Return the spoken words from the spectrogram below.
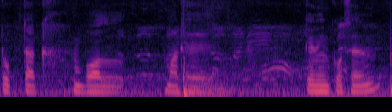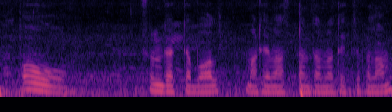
টুকটাক বল মাঠে ট্রেনিং করছেন। ও, সুন্দর একটা বল মাঠের মাঝখানতে আমরা দেখতে পেলাম।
